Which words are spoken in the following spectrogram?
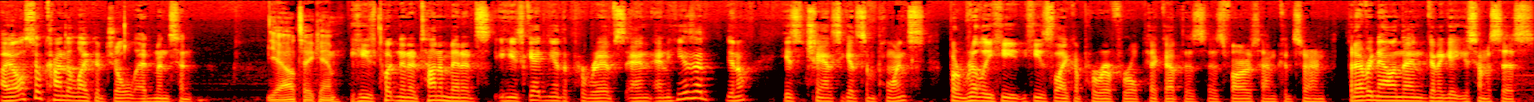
I also kind of like a Joel Edmundson. Yeah, I'll take him. He's putting in a ton of minutes. He's getting you the periffs, and and he has a you know he has a chance to get some points. But really, he he's like a peripheral pickup as as far as I'm concerned. But every now and then, going to get you some assists.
